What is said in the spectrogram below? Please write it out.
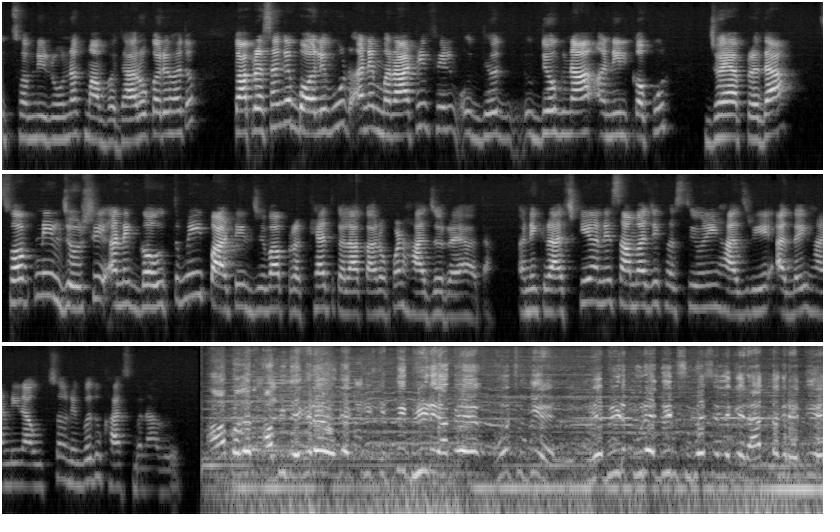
ઉત્સવની રોનકમાં વધારો કર્યો હતો. તો આ પ્રસંગે બોલિવૂડ અને મરાઠી ફિલ્મ ઉદ્યોગ, ઉદ્યોગના અનિલ કપૂર, જયા પ્રદા, સ્વપ્નિલ જોશી અને ગૌતમી પાટીલ જેવા પ્રખ્યાત કલાકારો પણ હાજર રહ્યા હતા. અનેક રાજકીય અને સામાજિક હસ્તીઓની હાજરીએ આ દહીં હાંડીના ઉત્સવને વધુ ખાસ બનાવ્યો आप अगर अभी देख रहे होंगे कि कितनी भीड़ यहाँ पे हो चुकी है ये भीड़ पूरे दिन सुबह से लेकर रात तक रहती है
